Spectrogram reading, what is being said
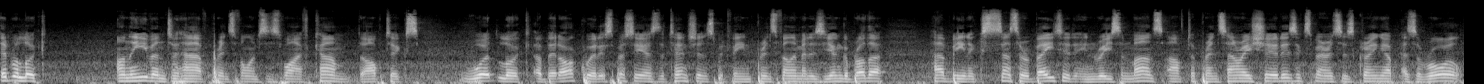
it will look uneven to have Prince William's wife come. The optics would look a bit awkward, especially as the tensions between Prince William and his younger brother have been exacerbated in recent months after Prince Harry shared his experiences growing up as a royal.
